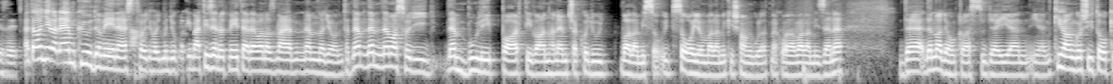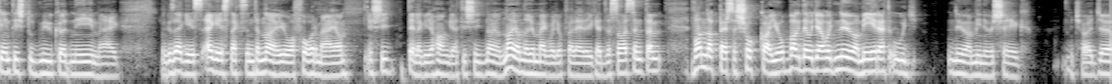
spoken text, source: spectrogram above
Izét. Hát annyira nem küldöm én ezt, ah. hogy, hogy mondjuk aki már 15 méterre van, az már nem nagyon. Tehát nem, nem, nem az, hogy így nem buli parti van, hanem csak, hogy úgy valami szó, úgy szóljon valami kis hangulatnak valami zene. De, de nagyon klassz, ugye ilyen, ilyen kihangosítóként is tud működni, meg, meg az egész, egésznek szerintem nagyon jó a formája, és így tényleg így a hangját is így nagyon-nagyon meg vagyok vele elégedve. Szóval szerintem vannak persze sokkal jobbak, de ugye ahogy nő a méret, úgy nő a minőség. Úgyhogy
